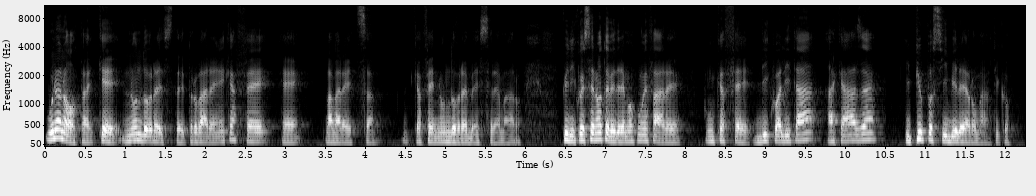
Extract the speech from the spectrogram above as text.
Una nota che non dovreste trovare nel caffè è l'amarezza. Il caffè non dovrebbe essere amaro. Quindi in queste note vedremo come fare un caffè di qualità a casa il più possibile aromatico.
